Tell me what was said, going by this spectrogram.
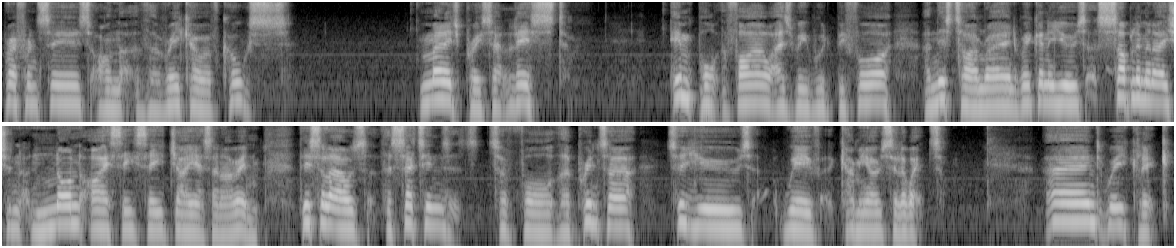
preferences on the Ricoh of course, manage preset list, import the file as we would before and this time round we're going to use Sublimination non-ICC JSON. This allows the settings to, for the printer to use with Cameo Silhouette and we click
